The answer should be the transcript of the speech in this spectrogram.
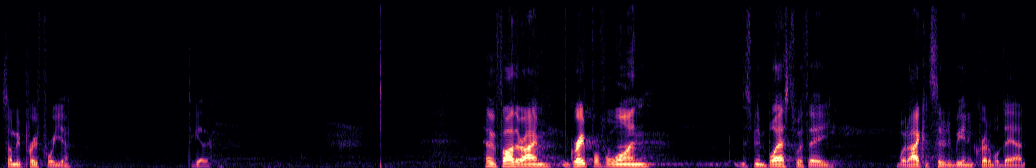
So let me pray for you together. Heavenly Father, I'm grateful for one that's been blessed with a what I consider to be an incredible dad.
